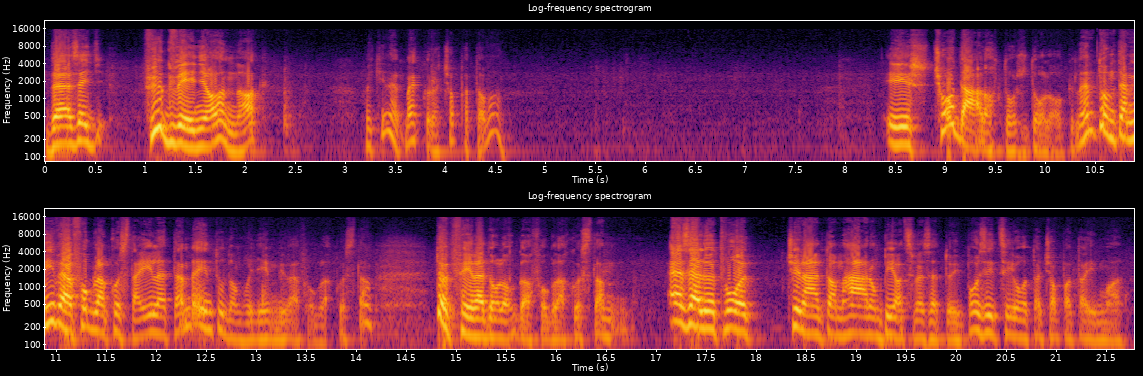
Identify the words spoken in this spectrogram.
de ez egy függvénye annak hogy kinek mekkora csapata van. És csodálatos dolog, nem tudom te mivel foglalkoztál életemben, én tudom hogy én mivel foglalkoztam. Többféle dologgal foglalkoztam. Ezelőtt volt, csináltam három piacvezetői pozíciót a csapataimmal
